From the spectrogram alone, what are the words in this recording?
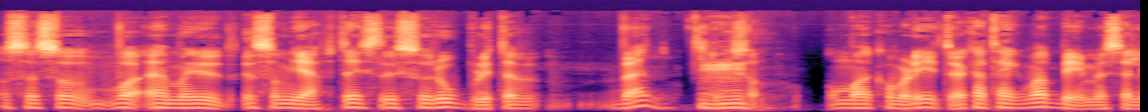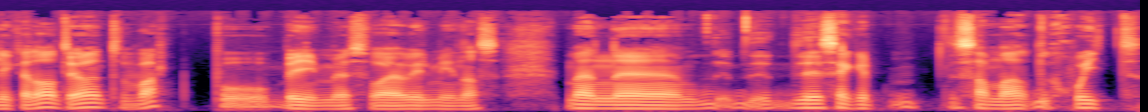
och sen så var, är man ju som Jap Days, det är så roligt event Mm. Om man kommer dit. Jag kan tänka mig att Beamers är likadant. Jag har inte varit på Beamers vad jag vill minnas. Men eh, det, det är säkert samma skit,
